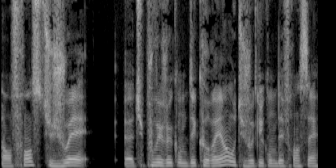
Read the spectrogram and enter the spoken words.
en France, tu jouais tu pouvais jouer contre des Coréens ou tu jouais que contre des Français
